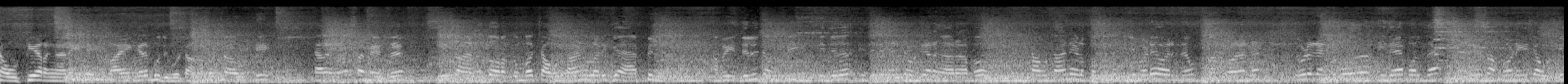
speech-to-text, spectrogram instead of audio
ചവിട്ടി ഇറങ്ങാനായിട്ട് ഭയങ്കര ബുദ്ധിമുട്ടാണ്. അപ്പോൾ ചവിട്ടി ഇറങ്ങുന്ന സമയത്ത് ഈ സാധനം തുറക്കുമ്പോൾ ചവിട്ടാനുള്ളൊരു ഗ്യാപ്പില്ല അപ്പോൾ ഇതിൽ ചവിട്ടി ഇതിൽ ഇതിൽ ഞാൻ ചവിട്ടി ഇറങ്ങാറ്. അപ്പോൾ ചവിട്ടാൻ എളുപ്പത്തിൽ ഇവിടെ ഒരെണ്ണം അതുപോലെ തന്നെ ഇവിടെ രണ്ട് മൂന്ന് ഇതേപോലത്തെ ചെറിയ സംഭവം ഈ ചവിട്ടി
